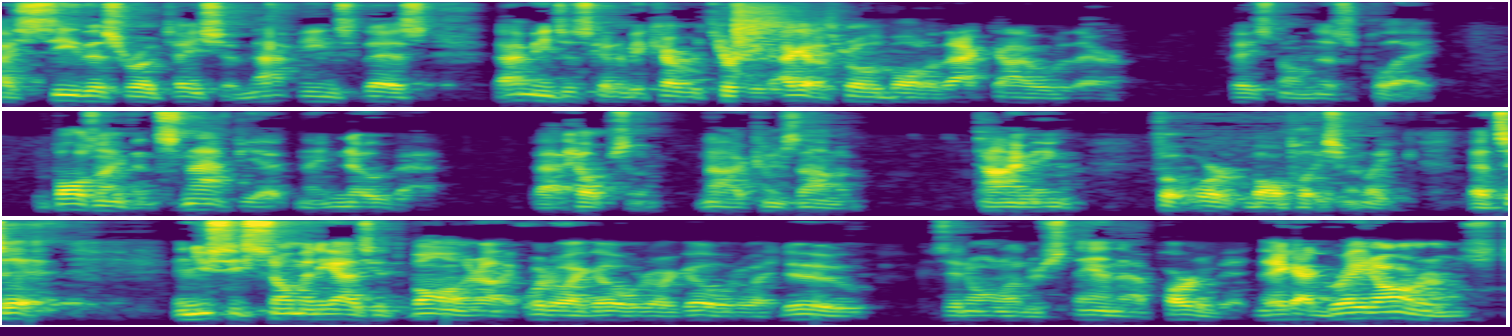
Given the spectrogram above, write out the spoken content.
I see this rotation. That means this. That means it's going to be covered three. I got to throw the ball to that guy over there based on this play. The ball's not even snapped yet, and they know that. That helps them. Now it comes down to timing, footwork, ball placement. Like that's it. And you see so many guys get the ball, and they're like, "Where do I go? Where do I go? What do I do?" Because they don't understand that part of it. And they got great arms.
